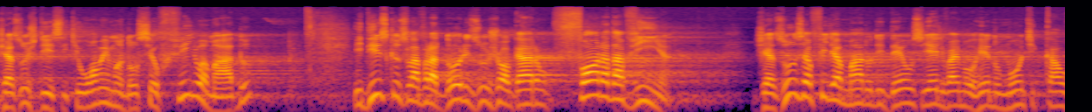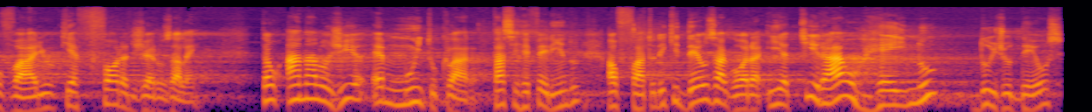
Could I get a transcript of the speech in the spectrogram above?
Jesus disse que o homem mandou seu filho amado e diz que os lavradores o jogaram fora da vinha. Jesus é o filho amado de Deus e ele vai morrer no Monte Calvário, que é fora de Jerusalém. Então, a analogia é muito clara. Está se referindo ao fato de que Deus agora ia tirar o reino dos judeus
